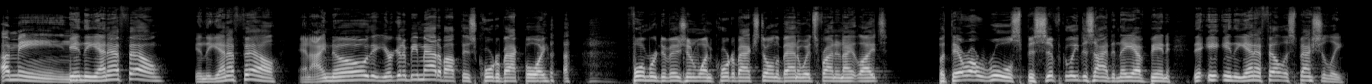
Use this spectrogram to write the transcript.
I mean, in the NFL, in the NFL, and I know that you're going to be mad about this quarterback boy, former Division 1 quarterback still in the Bandwidth Friday Night Lights, but there are rules specifically designed and they have been in the NFL especially,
